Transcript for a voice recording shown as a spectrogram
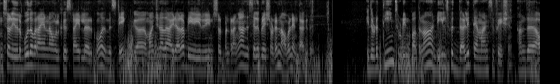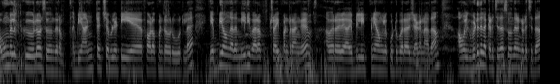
இன்ஸ்டால் இதில் பூதவராயன் அவங்களுக்கு ஸ்டைலில் இருக்கும். அது மிஸ்டேக் மஞ்சுநாத ஐடால் அப்படி ரீஇன்ஸ்டால் பண்ணுறாங்க அந்த செலிப்ரேஷனோட நாவல் எண்ட் ஆகுது. இதோட தீம்ஸ் அப்படின்னு பார்த்தோன்னா டீல்ஸ் வித் தலித் எமான்சிபேஷன் அந்த அவங்களுக்கு உள்ள ஒரு சுதந்திரம். இப்படி அன்டச்சபிலிட்டியை ஃபாலோ பண்ணுற ஒரு ஊரில் எப்படி அவங்க அதை மீறி வர ட்ரை பண்ணுறாங்க அவர் எப்படி லீட் பண்ணி அவங்கள கூட்டு போகிறார் ஜெகநாதா அவங்களுக்கு விடுதலை கிடச்சதா சுதந்திரம் கிடச்சதா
